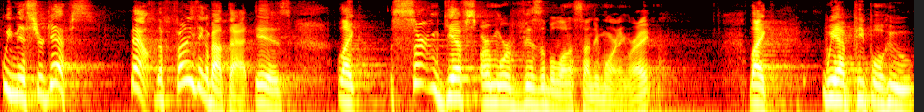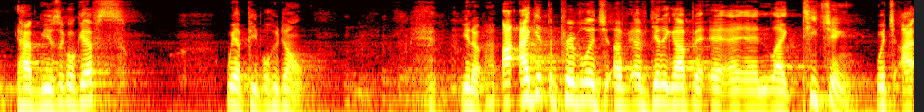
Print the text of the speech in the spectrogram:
we miss your gifts. Now, the funny thing about that is, like, certain gifts are more visible on a Sunday morning, right? Like, we have people who have musical gifts, we have people who don't you know, I, I get the privilege of, of getting up and, and, and, like teaching, which I,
